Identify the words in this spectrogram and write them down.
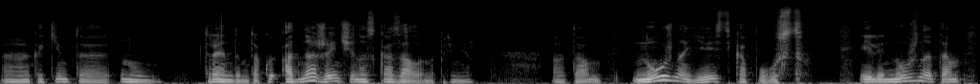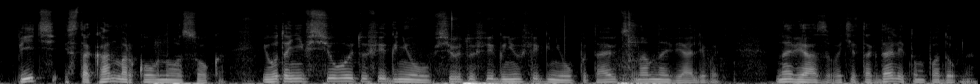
э, каким-то ну, трендам. Такой. Одна женщина сказала, например, э, там, нужно есть капусту или нужно там пить стакан морковного сока. И вот они всю эту фигню, всю эту фигню, фигню пытаются нам навяливать, навязывать и так далее и тому подобное.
